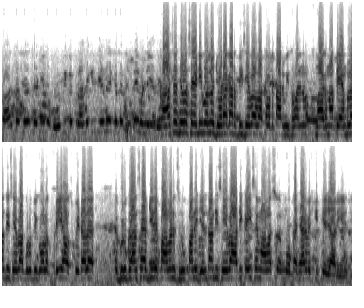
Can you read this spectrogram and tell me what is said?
ਖਾਲਸਾ ਹੋਰ ਵੀ ਕੋਈ ਕੀਤੇ ਵੰਡੇ ਜਾਂਦੇ? ਸੇਵਾ ਸੁਸਾਇਟੀ ਵੱਲੋਂ ਜੋੜਾ ਘਰ ਦੀ ਸੇਵਾ ਵੱਖ-ਵੱਖ ਧਾਰਮਿਕ ਸਮਾਗਮ- ਸਮਾਗਮਾਂ ਤੇ ਐਂਬੂਲੈਂਸ ਦੀ ਸੇਵਾ ਗੁਰੂ ਦੀ ਗੋਲਕ ਫ੍ਰੀ ਹਸਪੀਟਲ ਗੁਰੂ ਗ੍ਰੰਥ ਸਾਹਿਬ ਜੀ ਦੇ ਪਾਵਨ ਸਰੂਪਾਂ ਦੀ ਜਿਲਦਾਂ ਦੀ ਸੇਵਾ ਆਦਿ ਕਈ ਸੇਵਾਵਾਂ ਮੋਗਾ ਸ਼ਹਿਰ ਵਿੱਚ ਕੀਤੀਆਂ ਜਾ ਰਹੀਆਂ ਜੀ।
